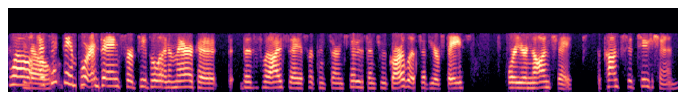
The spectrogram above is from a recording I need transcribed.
Well, you know, I think the important thing for people in America, this is what I say for concerned citizens, regardless of your faith or your non-faith, the Constitution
